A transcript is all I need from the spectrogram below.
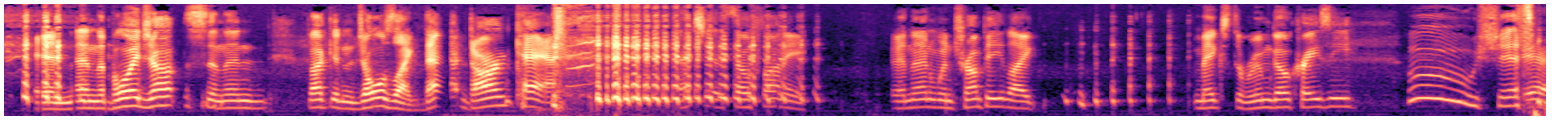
and and the boy jumps, and then fucking Joel's like, that darn cat. that shit is so funny. And then when Trumpy like makes the room go crazy, Ooh, shit. yeah,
